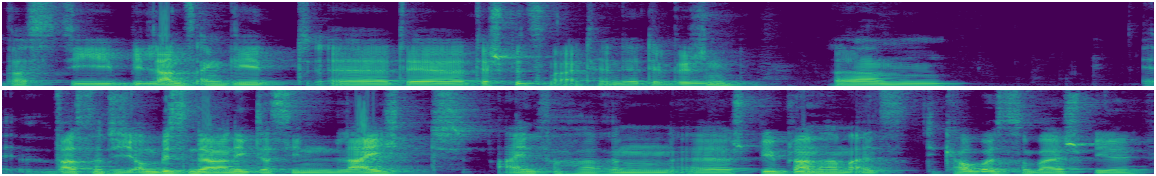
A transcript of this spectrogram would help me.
was die Bilanz angeht, äh, der, der Spitzenreiter in der Division. Ähm, was natürlich auch ein bisschen daran liegt, dass sie einen leicht einfacheren äh, Spielplan haben als die Cowboys zum Beispiel.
